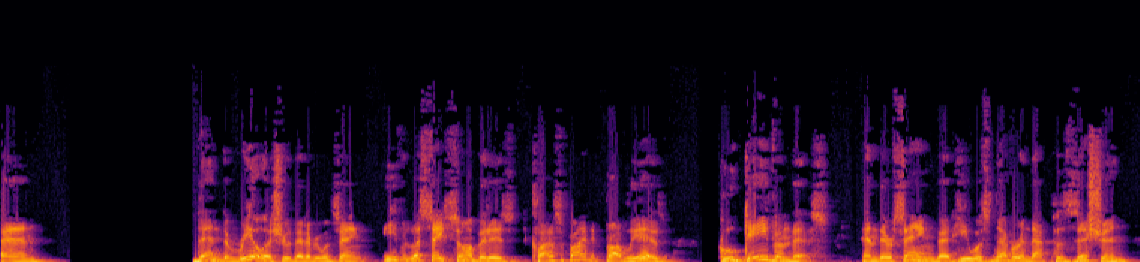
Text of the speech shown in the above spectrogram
And then the real issue that everyone's saying, even let's say some of it is classified, it probably is. Who gave them this? And they're saying that he was never in that position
